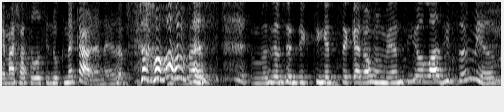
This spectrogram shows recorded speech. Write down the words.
é mais fácil assim do que na cara, né, da pessoa, mas, mas eu senti que tinha de ser que era o momento e eu lá disse a medo.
